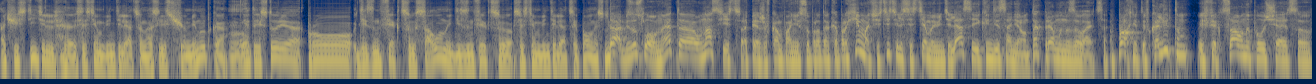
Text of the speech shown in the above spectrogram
очиститель э, системы вентиляции. У нас есть еще минутка. Это история про дезинфекцию салона и дезинфекцию системы вентиляции полностью. Да, безусловно. Это у нас есть, опять же, в компании Супротек Апрахим очиститель системы вентиляции и кондиционера. Он так прямо и называется. Пахнет эвкалиптом, эффект сауны получается.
